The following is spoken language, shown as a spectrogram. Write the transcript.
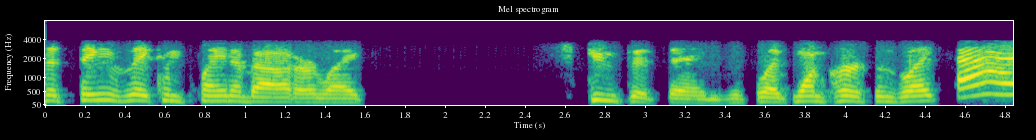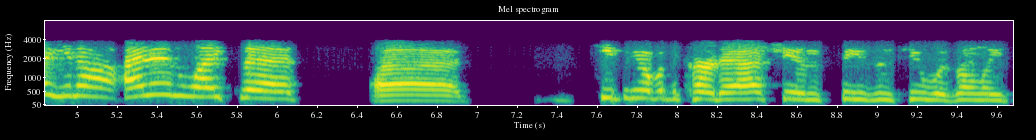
the things they complain about are like stupid things. It's like one person's like, ah, you know, I didn't like that. Uh, Keeping Up with the Kardashians season two was only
